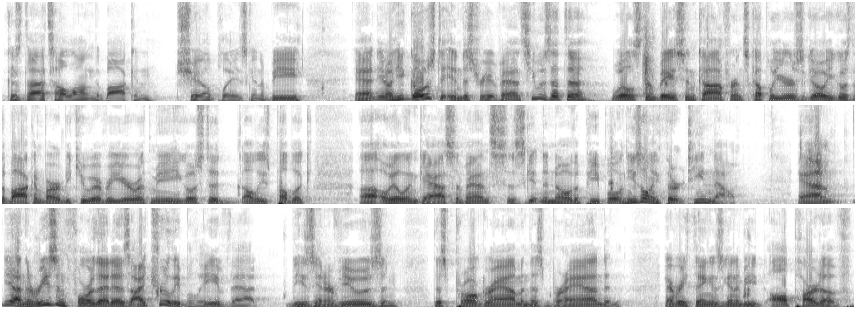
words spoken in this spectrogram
because that's how long the Bakken shale play is going to be. And you know he goes to industry events. He was at the Williston Basin Conference a couple years ago. He goes to Bakken Barbecue every year with me. He goes to all these public uh, oil and gas events. Is getting to know the people, and he's only 13 now. And yeah. yeah, and the reason for that is I truly believe that these interviews and this program and this brand and everything is going to be all part of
